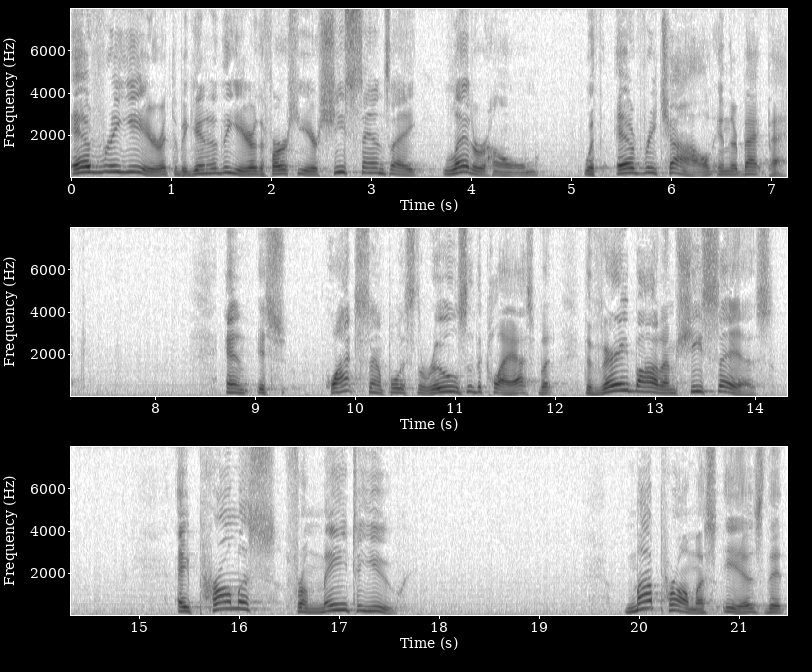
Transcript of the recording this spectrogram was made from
every year, at the beginning of the year, the first year, she sends a letter home with every child in their backpack. And it's quite simple, it's the rules of the class, but the very bottom she says, a promise from me to you. My promise is that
